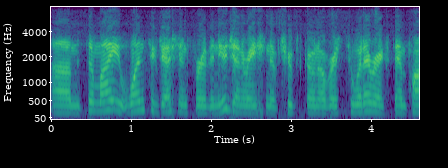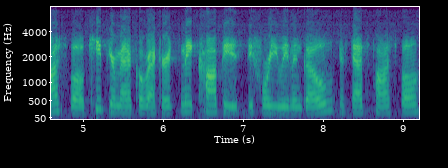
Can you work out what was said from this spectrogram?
Um, so my one suggestion for the new generation of troops going over is to whatever extent possible, keep your medical records, make copies before you even go, if that's possible.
